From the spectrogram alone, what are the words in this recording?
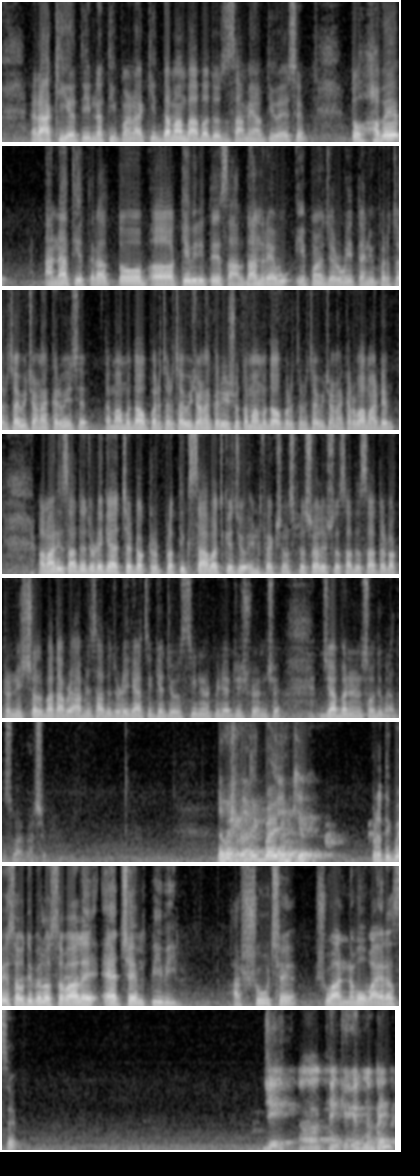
રાખી હતી, નથી પણ રાખી, તમામ બાબતો સામે આવતી હોય છે. તો હવે આનાથી અત્યારે તો કેવી રીતે સાવધાન રહેવું એ પણ જરૂરી તેની ઉપર ચર્ચા વિચારણા કરવી છે. તમામ મુદ્દા ઉપર ચર્ચા વિચારણા કરીશું. તમામ મુદ્દાઓ પર ચર્ચા વિચારણા કરવા માટે અમારી સાથે જોડાઈ ગયા છે ડૉક્ટર પ્રતિક સાવજ કે જેઓ ઇન્ફેક્શન સ્પેશિયાલિસ્ટ છે. સાથે સાથે ડૉક્ટર નિશ્ચલ ભટ્ટ આપણે આપણી સાથે જોડાઈ ગયા છે કે જેઓ સિનિયર પીડિયાટ્રિશિયન છે. જ્યાં બંનેનું સૌથી પહેલાં સ્વાગત છે. પ્રતીકભાઈ. પ્રતિકભાઈ સૌથી પહેલો સવાલ એ એચ એમ પીવી આ શું છે? શું આ નવો વાયરસ છે? જી થેન્ક યુ યજ્ઞભાઈ.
